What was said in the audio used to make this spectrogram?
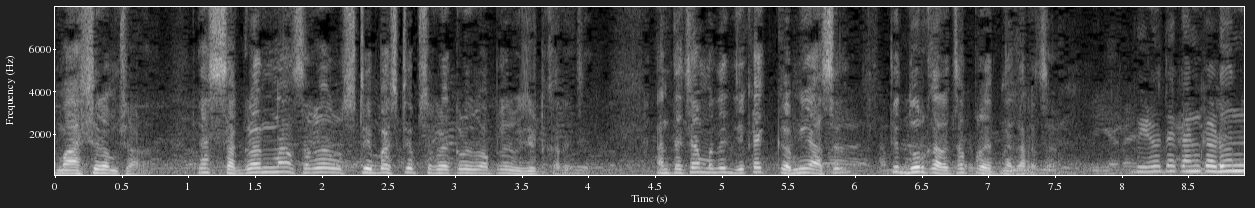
मग आश्रम शाळा. या सगळ्यांना सगळं स्टेप बाय स्टेप सगळ्याकडे आपल्याला व्हिजिट करायचं आणि त्याच्यामध्ये जे काही कमी असेल ते दूर करायचा प्रयत्न करायचा विरोधकांकडून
